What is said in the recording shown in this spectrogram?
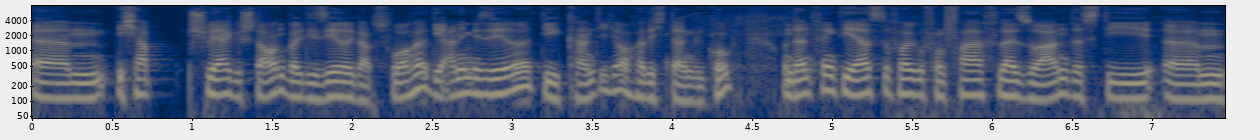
ähm, ich habe schwer gestaunt, weil die Serie gab's vorher, die Anime-Serie, die kannte ich auch, hatte ich dann geguckt. Und dann fängt die erste Folge von Firefly so an, dass die ähm,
